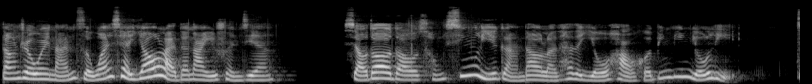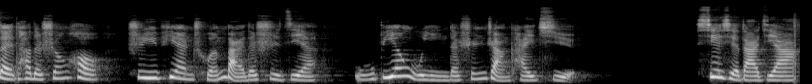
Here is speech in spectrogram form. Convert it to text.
当这位男子弯下腰来的那一瞬间，小豆豆从心里感到了他的友好和彬彬有礼。在他的身后是一片纯白的世界，无边无垠的伸展开去。谢谢大家。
